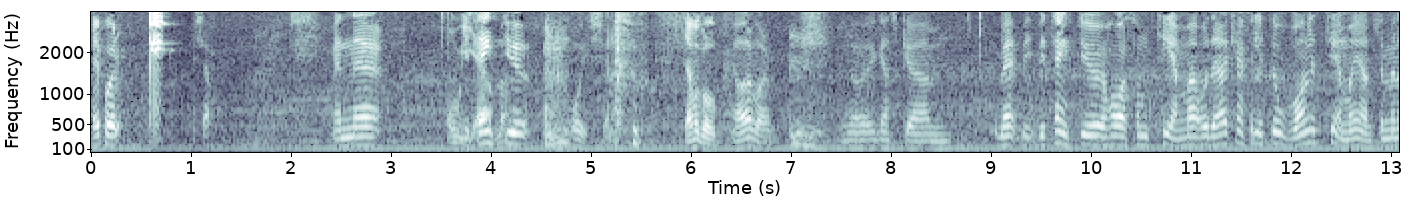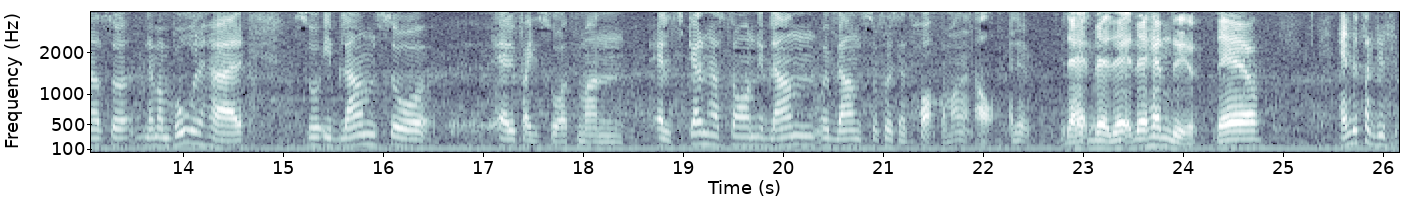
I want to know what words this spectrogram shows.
Hej på er. Tja. Men eh, Oh, vi jävlar. tänkte ju... Oj, tjena. Den var god. Ja, det var. Det var ju ganska... mm, Men vi, vi tänkte ju ha som tema, och det här kanske är lite ovanligt tema egentligen, men alltså när man bor här så ibland så eh, är det ju faktiskt så att man älskar den här stan ibland och ibland så fullständigt hatar man den. Ja. Eller hur? Det, det, det, det händer ju. Det händer faktiskt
